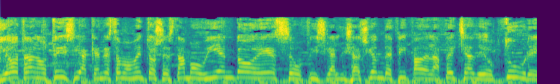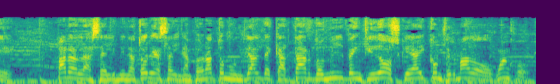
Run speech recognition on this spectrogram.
Y otra noticia que en este momento se está moviendo es oficialización de FIFA de la fecha de octubre para las eliminatorias al Campeonato Mundial de Qatar 2022 que hay confirmado, Juanjo.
